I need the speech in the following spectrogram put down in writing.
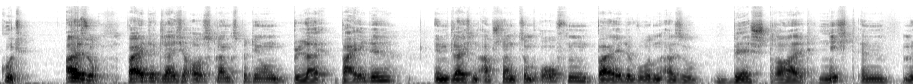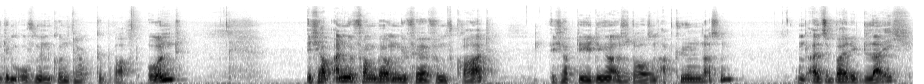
Gut, also, beide gleiche Ausgangsbedingungen, beide im gleichen Abstand zum Ofen, beide wurden also bestrahlt, nicht in, mit dem Ofen in Kontakt gebracht. Und ich habe angefangen bei ungefähr 5 Grad. Ich habe die Dinger also draußen abkühlen lassen. Und als sie beide gleich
